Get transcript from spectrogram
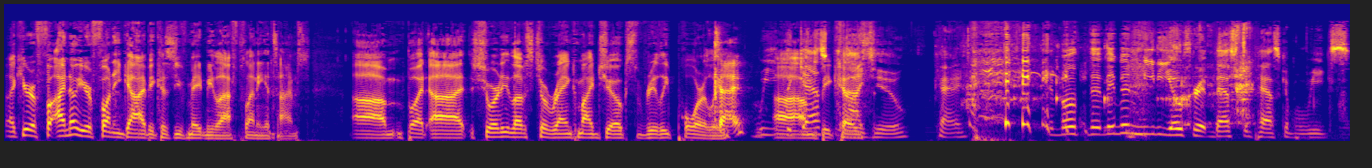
Like you're a fu- I know you're a funny guy because you've made me laugh plenty of times. Um, but uh, Shorty loves to rank my jokes really poorly. Okay. We, the Um, guest because- I do. Okay. they both they, they've been mediocre at best the past couple weeks.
